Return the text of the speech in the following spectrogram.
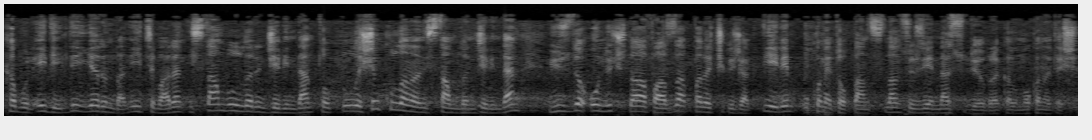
kabul edildi. Yarından itibaren İstanbulluların cebinden, toplu ulaşım kullanan İstanbulluların cebinden %13 daha fazla para çıkacak diyelim. UKME toplantısından sözü yeniden stüdyoya bırakalım Okan Ateş.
